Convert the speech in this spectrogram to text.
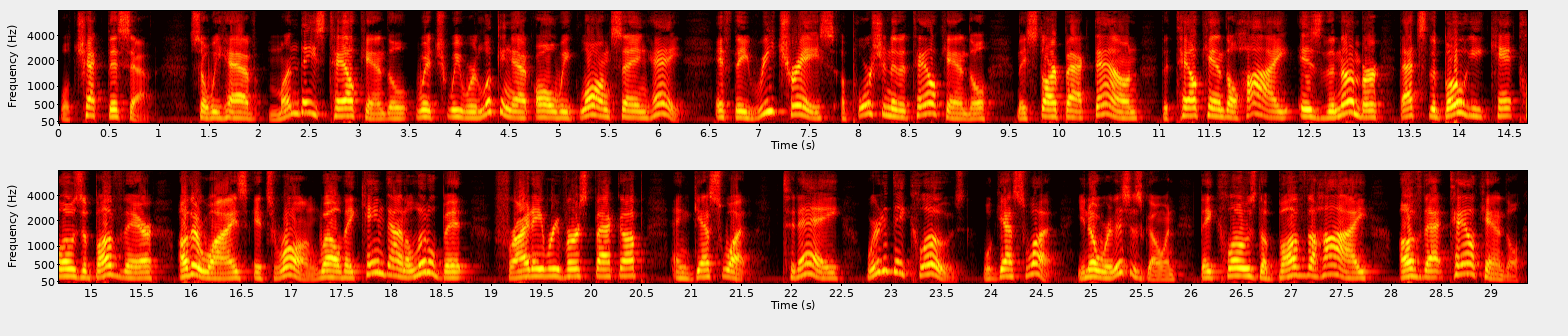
Well, check this out. So we have Monday's tail candle, which we were looking at all week long, saying, hey, if they retrace a portion of the tail candle, they start back down, the tail candle high is the number. That's the bogey, can't close above there. Otherwise, it's wrong. Well, they came down a little bit, Friday reversed back up, and guess what? Today, where did they close? Well, guess what? You know where this is going. They closed above the high of that tail candle.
